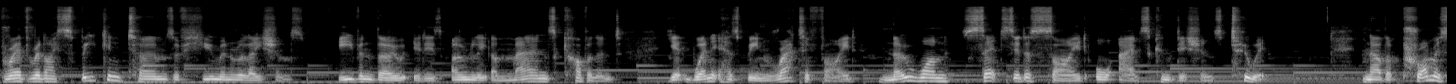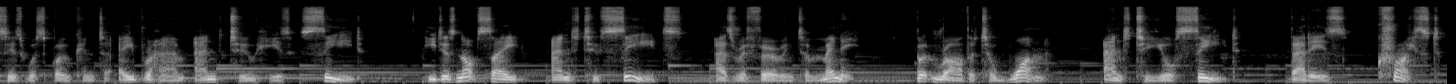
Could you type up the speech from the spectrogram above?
Brethren, I speak in terms of human relations even though it is only a man's covenant, yet when it has been ratified, no one sets it aside or adds conditions to it. Now the promises were spoken to Abraham and to his seed. He does not say, and to seeds, as referring to many, but rather to one, and to your seed, that is, Christ.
